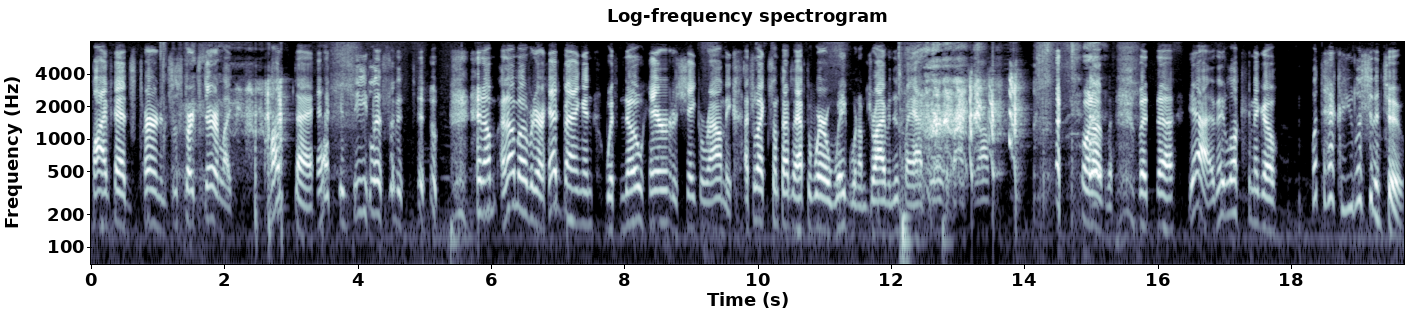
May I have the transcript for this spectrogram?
five heads turn and just start staring like, what the heck is he listening to? And I'm and I'm over there head banging with no hair to shake around me. I feel like sometimes I have to wear a wig when I'm driving just by having hair to bounce around. But, but uh, yeah, and they look and they go, "What the heck are you listening to?"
